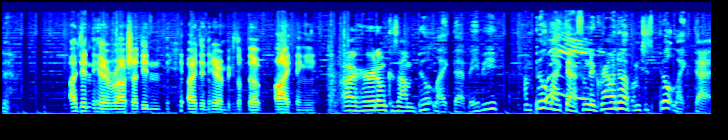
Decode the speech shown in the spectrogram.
did- I didn't hear Rush. I didn't. I didn't hear him because of the eye thingy. I heard him because I'm built like that, baby. I'm built like that from the ground up. I'm just built like that.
